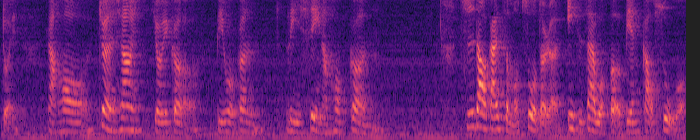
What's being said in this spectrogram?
对，然后就很像有一个。比我更理性，然后更知道该怎么做的人，一直在我耳边告诉我，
